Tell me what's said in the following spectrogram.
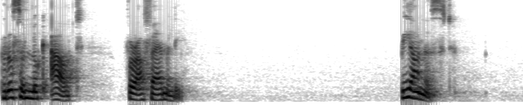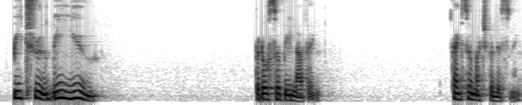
but also look out for our family. Be honest. Be true. Be you. But also be loving. Thanks so much for listening.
